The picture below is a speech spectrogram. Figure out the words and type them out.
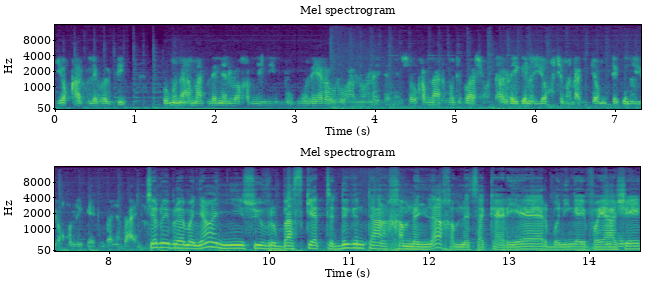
yokkaat level bi. Ba mën a amaat leneen loo xam ne nii bu mënee raw lu waa noonu lay demee soo xam naa ne motivation daal day gën a yokk ci man ak jom te gën a yokk liggéey bi bañ a bàyyi. Thierno Ibrahima Niang ñi suivre basket dëggantaan xam nañ la xam ne sa carrière ba ni ngay voyager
